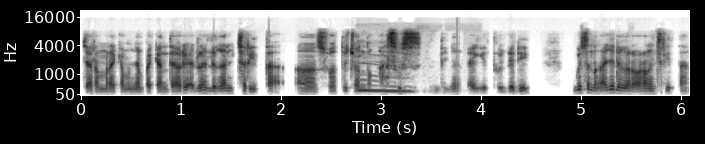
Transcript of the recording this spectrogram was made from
cara mereka menyampaikan teori adalah dengan cerita eh, suatu contoh Hmm. kasus intinya kayak gitu jadi gue seneng aja denger orang cerita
